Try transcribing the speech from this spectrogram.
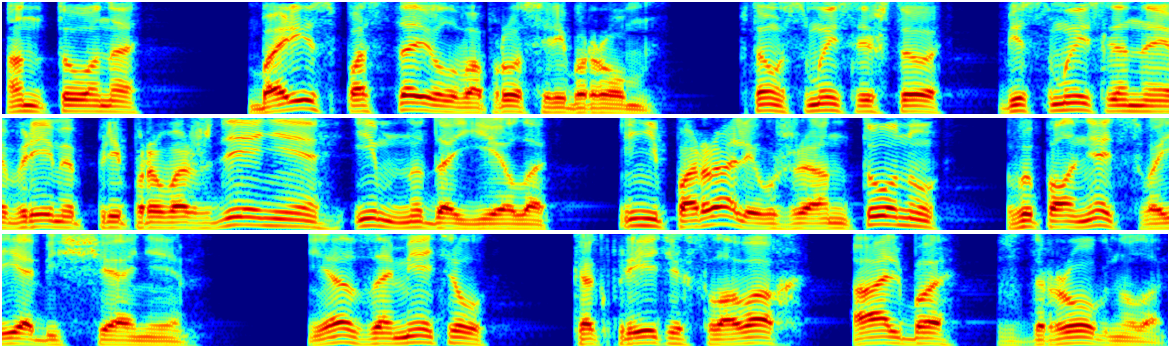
Антона, Борис поставил вопрос ребром. В том смысле, что бессмысленное времяпрепровождение им надоело, и не пора ли уже Антону выполнять свои обещания. Я заметил, как при этих словах Альба вздрогнула.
